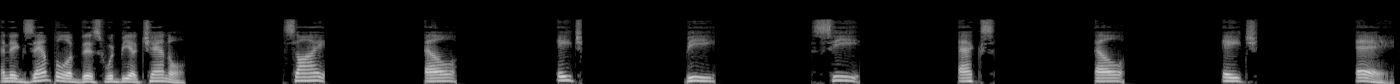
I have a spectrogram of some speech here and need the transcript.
An example of this would be a channel psi l h b c x l h a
